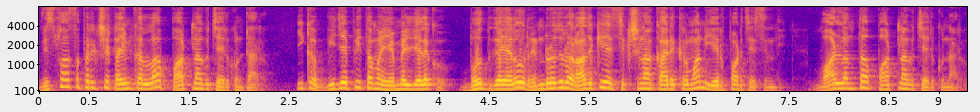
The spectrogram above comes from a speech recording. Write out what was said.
విశ్వాస పరీక్ష టైం కల్లా పాట్నాకు చేరుకుంటారు. ఇక బీజేపీ తమ ఎమ్మెల్యేలకు బోధ్గయలో రెండు రోజుల రాజకీయ శిక్షణా కార్యక్రమాన్ని ఏర్పాటు చేసింది. వాళ్ళంతా పాట్నాకు చేరుకున్నారు.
